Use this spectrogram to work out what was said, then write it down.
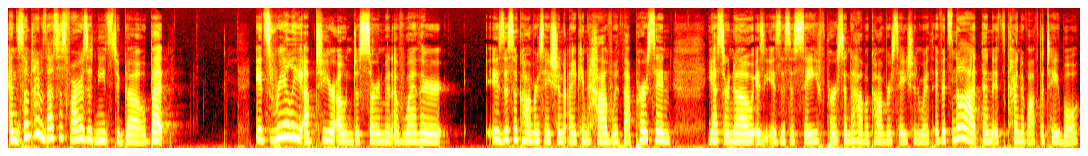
And sometimes that's as far as it needs to go. But it's really up to your own discernment of whether is this a conversation I can have with that person? Yes or no? Is is this a safe person to have a conversation with? If it's not, then it's kind of off the table.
